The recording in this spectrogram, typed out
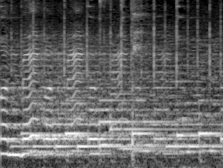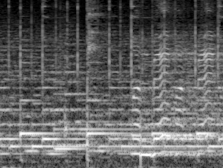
Monday, Monday, Monday, Monday, Monday.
